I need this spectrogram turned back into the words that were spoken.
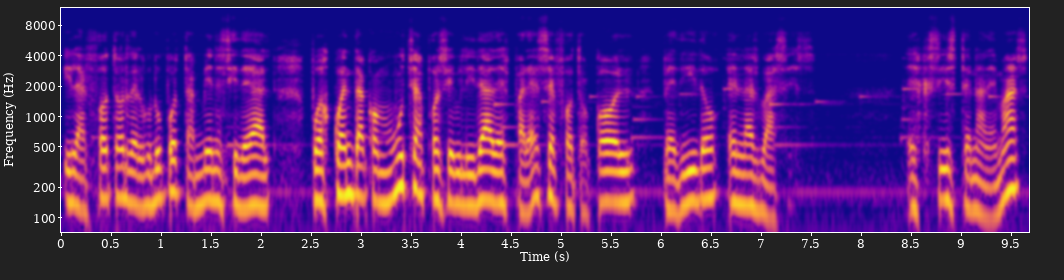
y las fotos del grupo también es ideal, pues cuenta con muchas posibilidades para ese fotocall pedido en las bases. Existen además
